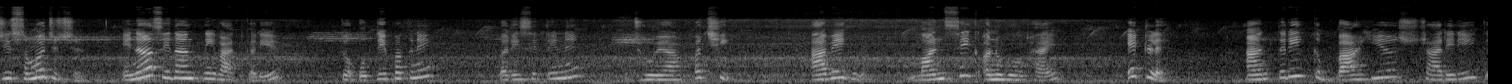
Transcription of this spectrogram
જે સમજ છે, એના સિદ્ધાંતની વાત કરીએ તો ઉદ્દીપકને, પરિસ્થિતિને જોયા પછી આવેગનો માનસિક અનુભવ થાય એટલે આંતરિક બાહ્ય શારીરિક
